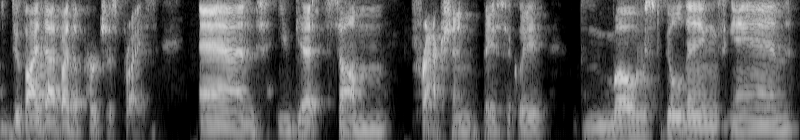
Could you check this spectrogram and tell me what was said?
You divide that by the purchase price and you get some fraction, basically. Most buildings in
